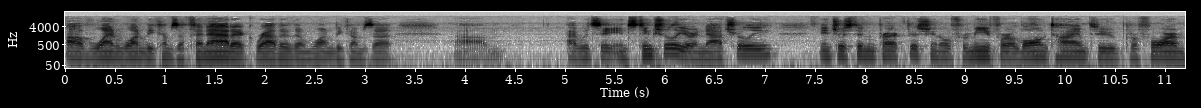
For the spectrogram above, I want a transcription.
of when one becomes a fanatic rather than one becomes a, um, I would say instinctually or naturally interested in practice. You know, for me, for a long time to perform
